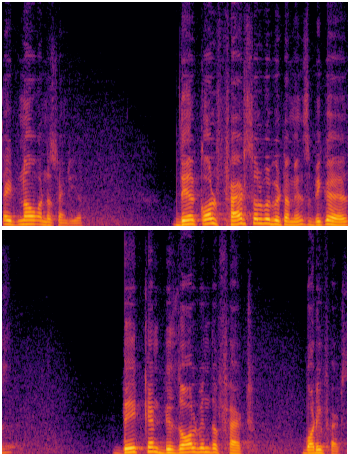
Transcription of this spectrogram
Right now understand here. They are called fat soluble vitamins because they can dissolve in the fat, body fats.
